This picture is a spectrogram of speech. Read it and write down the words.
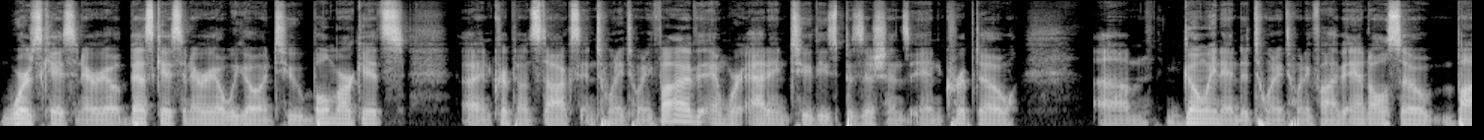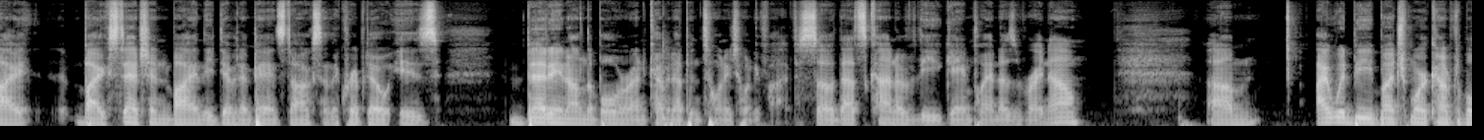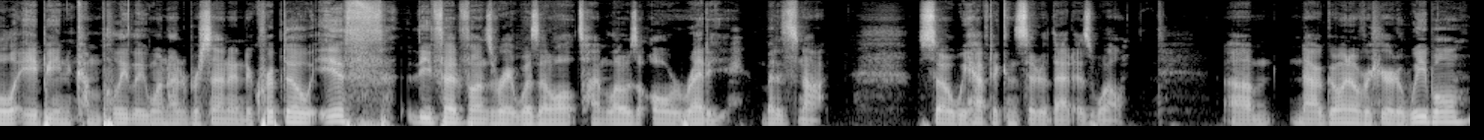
worst case scenario. Best case scenario we go into bull markets uh, in crypto and stocks in 2025 and we're adding to these positions in crypto um, going into 2025 and also by by extension buying the dividend paying stocks and the crypto is betting on the bull run coming up in 2025. So that's kind of the game plan as of right now. Um, I would be much more comfortable aping completely 100% into crypto if the Fed funds rate was at all time lows already, but it's not. So we have to consider that as well. Um, now going over here to Webull.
